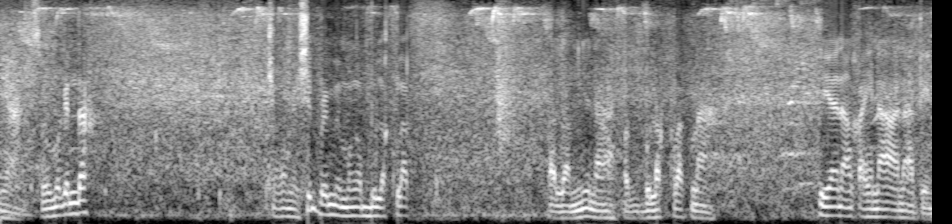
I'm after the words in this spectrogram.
Ayan. So maganda. Tsaka may siyempre may mga bulaklak. Alam nyo na, pag bulaklak na, yan ang kahinaan natin.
